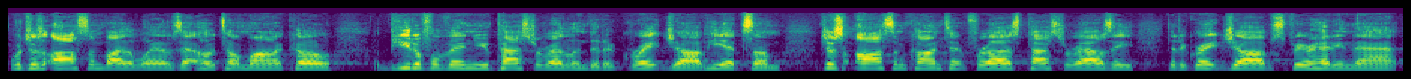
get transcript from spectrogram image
which was awesome, by the way. I was at Hotel Monaco, a beautiful venue. Pastor Redland did a great job. He had some just awesome content for us. Pastor Rousey did a great job spearheading that.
